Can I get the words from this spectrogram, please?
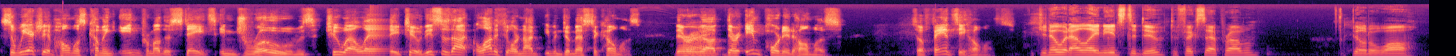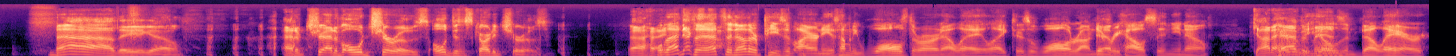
So we actually have homeless coming in from other states in droves to LA too. This is not a lot of people are not even domestic homeless. They're Right. uh, they're imported homeless. So fancy homeless. Do you know what LA needs to do to fix that problem? Build a wall. Ah, there you go. out of out of old churros, old discarded churros. All right, well, that's next that's another piece of irony is how many walls there are in LA. Like, there's a wall around Yep. every house and you know gotta have Beverly it, man. Hills and Bel Air.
